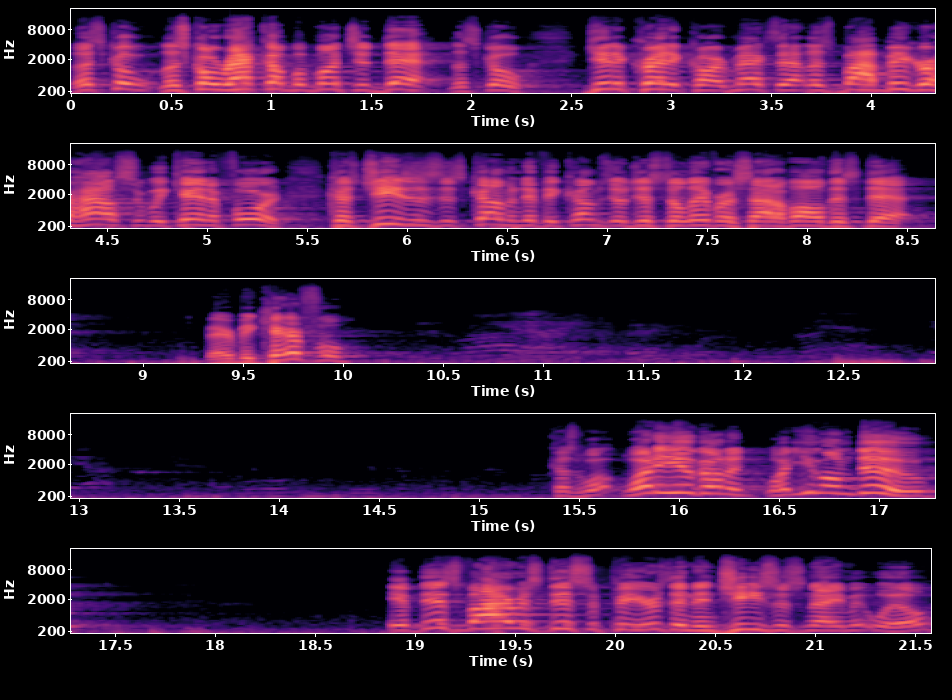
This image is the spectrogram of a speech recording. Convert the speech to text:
Let's go, let's go rack up a bunch of debt. Let's go get a credit card, max it out. Let's buy a bigger house that we can't afford. Because Jesus is coming. If he comes, he'll just deliver us out of all this debt. Better be careful. Because what, what are you gonna what are you gonna do if this virus disappears, and in Jesus' name it will?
